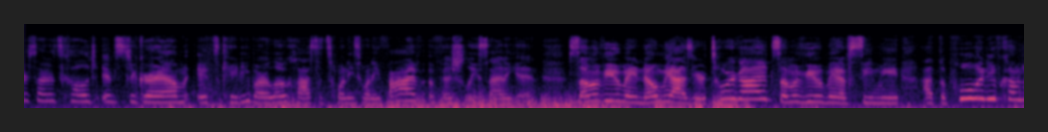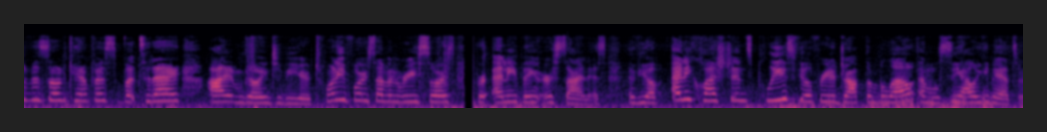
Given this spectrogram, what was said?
Ursinus College Instagram. It's Katie Barlow, class of 2025, officially signing in. Some of you may know me as your tour guide. Some of you may have seen me at the pool when you've come to visit on campus. But today, I am going to be your 24/7 resource for anything Ursinus. If you have any questions, please feel free to drop them below, and we'll see how we can answer.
